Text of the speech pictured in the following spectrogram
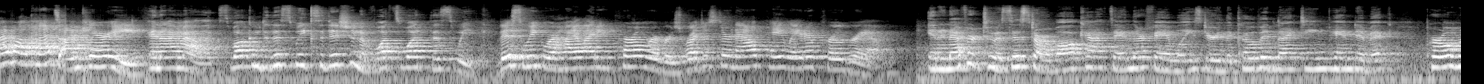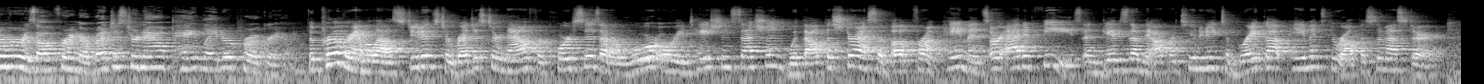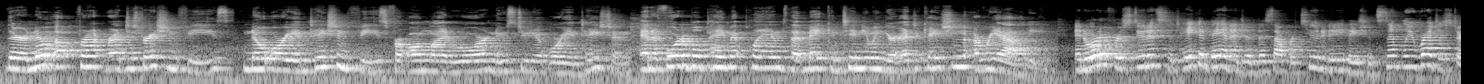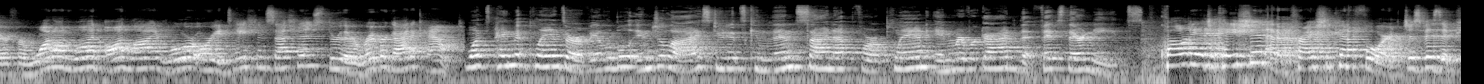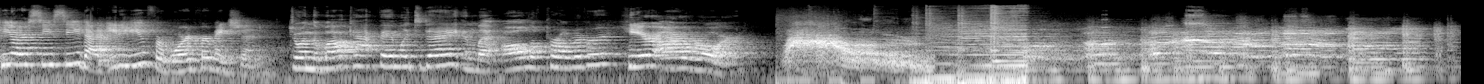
Hi Wildcats, I'm Carrie. And I'm Alex. Welcome to this week's edition of What's What This Week. This week we're highlighting Pearl River's Register Now, Pay Later program. In an effort to assist our Wildcats and their families during the COVID-19 pandemic, Pearl River is offering a Register Now, Pay Later program. The program allows students to register now for courses at a ROAR orientation session without the stress of upfront payments or added fees and gives them the opportunity to break up payments throughout the semester. There are no upfront registration fees, no orientation fees for online ROAR new student orientation, and affordable payment plans that make continuing your education a reality. In order for students to take advantage of this opportunity, they should simply register for one-on-one online ROAR orientation sessions through their River Guide account. Once payment plans are available in July, students can then sign up for a plan in River Guide that fits their needs. Quality education at a price you can afford. Just visit prcc.edu for more information. Join the Wildcat family today and let all of Pearl River hear our roar.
